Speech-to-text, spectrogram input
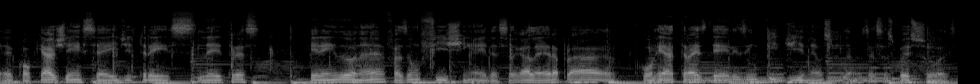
é, qualquer agência aí de três letras querendo, né, fazer um phishing aí dessa galera para correr atrás deles e impedir, né, os planos dessas pessoas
